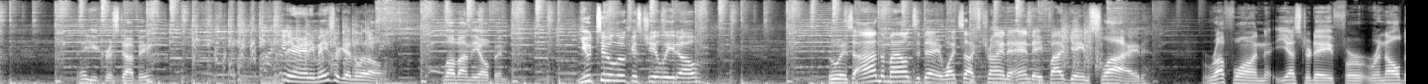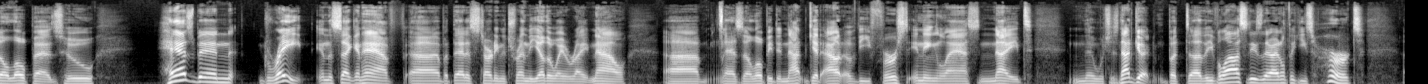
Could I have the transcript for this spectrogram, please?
Thank you, Chris Duffy. You can hear Andy Masur getting a little love on the open. You too, Lucas Giolito, who is on the mound today. White Sox trying to end a five game slide. Rough one yesterday for Reynaldo Lopez, who has been great in the second half, uh, but that is starting to trend the other way right now. Uh, as uh, did not get out of the first inning last night, which is not good. But uh, the is there. I don't think he's hurt,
